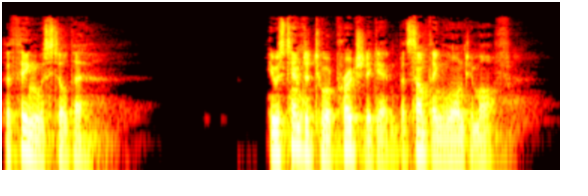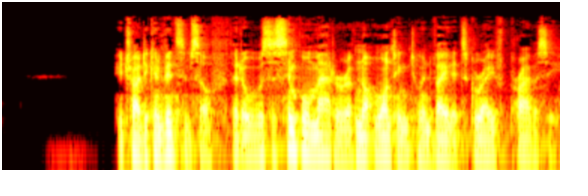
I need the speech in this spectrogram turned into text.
The thing was still there. He was tempted to approach it again, but something warned him off. He tried to convince himself that it was a simple matter of not wanting to invade its grave privacy.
